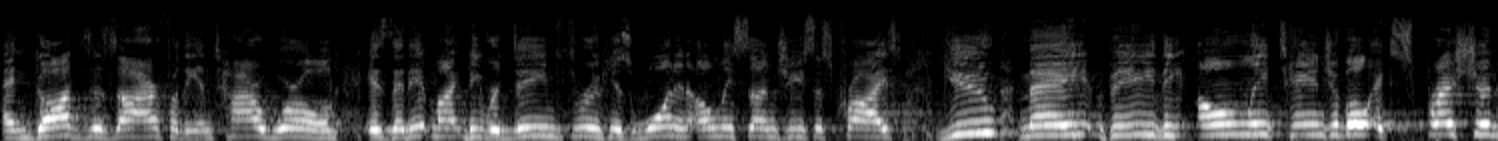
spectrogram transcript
And God's desire for the entire world is that it might be redeemed through his one and only Son, Jesus Christ. You may be the only tangible expression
